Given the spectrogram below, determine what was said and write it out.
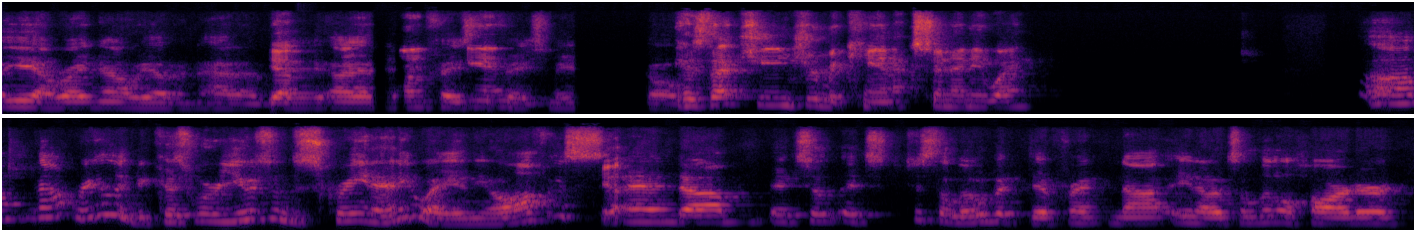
Uh, yeah, right now we haven't had a. Yep. I had one face to face meeting. So. Has that changed your mechanics in any way? Um, not really, because we're using the screen anyway in the office, yep. and um, it's a, it's just a little bit different. Not you know, it's a little harder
